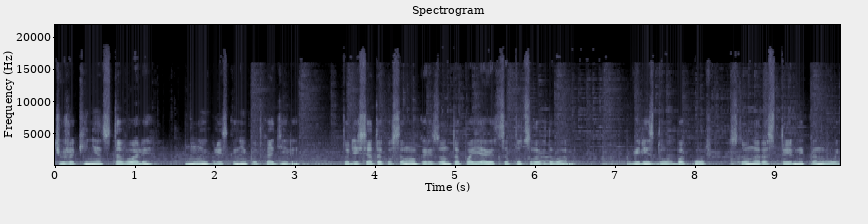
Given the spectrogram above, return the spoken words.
Чужаки не отставали, но и близко не подходили. То десяток у самого горизонта появится, то целых два. Вели с двух боков, словно расстрельный конвой.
